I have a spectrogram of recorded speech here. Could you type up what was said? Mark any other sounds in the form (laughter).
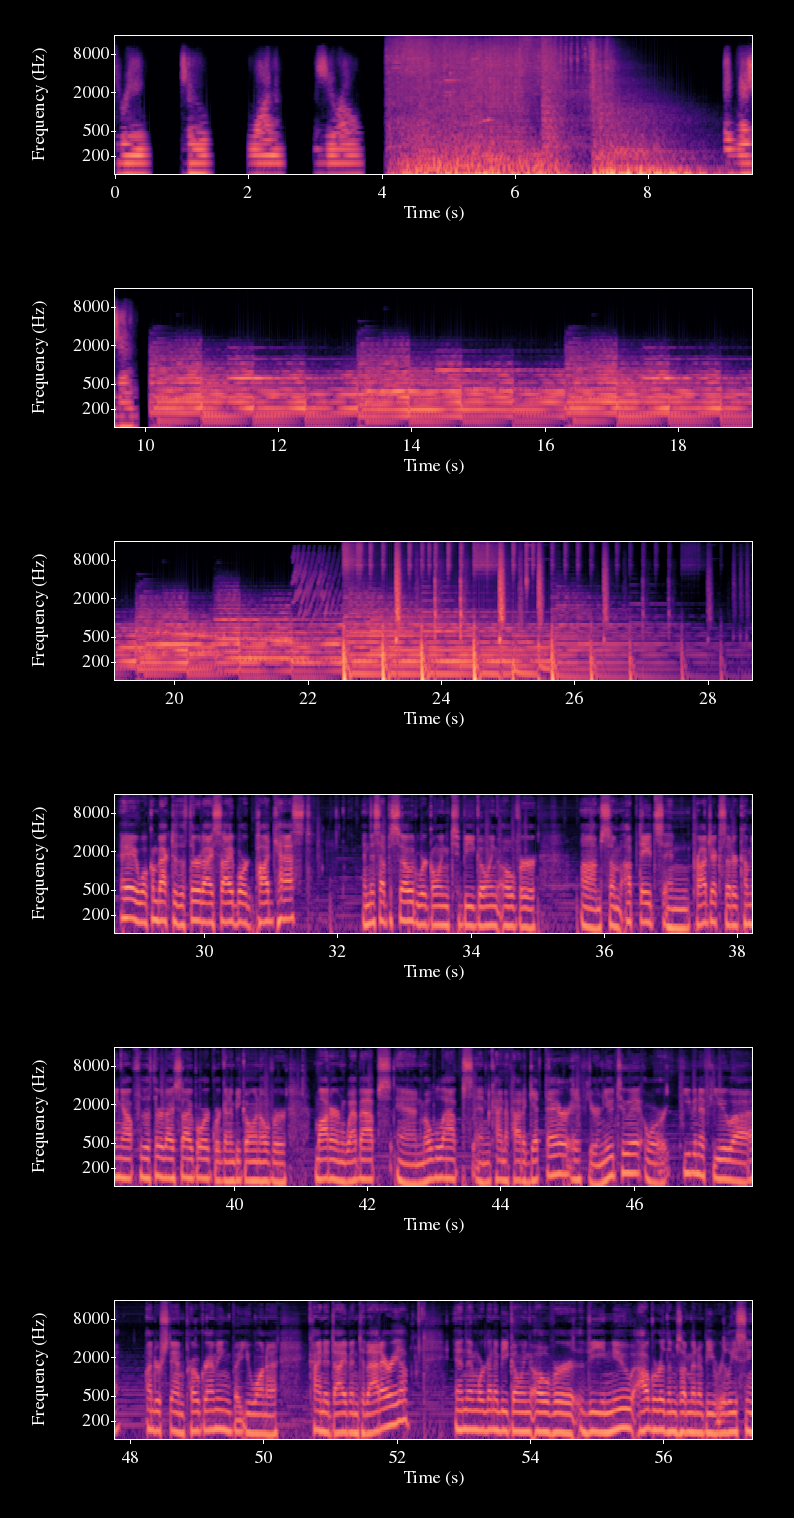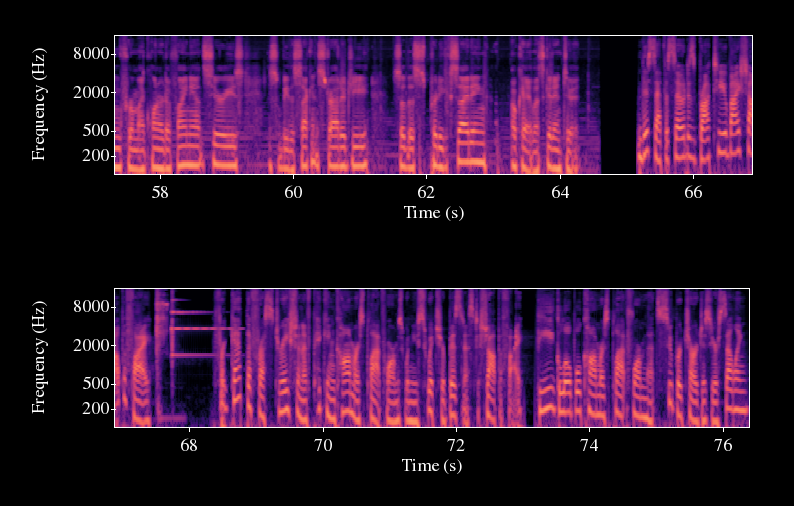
Three, two, one, zero. Ignition. Hey, welcome back to the Third Eye Cyborg podcast. In this episode, we're going to be going over um, some updates and projects that are coming out for the Third Eye Cyborg. We're going to be going over modern web apps and mobile apps and kind of how to get there if you're new to it, or even if you uh, understand programming but you want to kind of dive into that area. And then we're going to be going over the new algorithms I'm going to be releasing for my quantitative finance series. This will be the second strategy. So, this is pretty exciting. Okay, let's get into it. This episode is brought to you by Shopify. Forget the frustration of picking commerce platforms when you switch your business to Shopify, the global commerce platform that supercharges your selling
